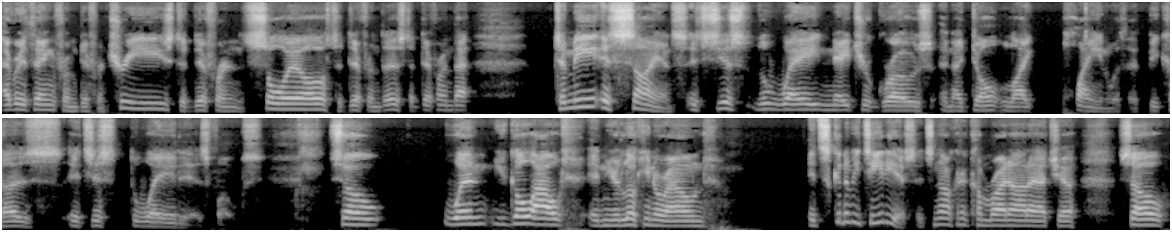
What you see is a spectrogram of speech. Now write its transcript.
everything from different trees to different soils to different this to different that. To me, it's science. It's just the way nature grows, and I don't like playing with it because it's just the way it is, folks. So when you go out and you're looking around, it's going to be tedious. It's not going to come right out at you. So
